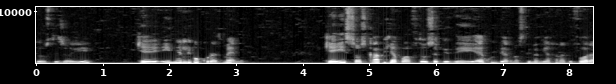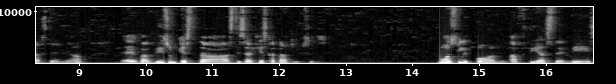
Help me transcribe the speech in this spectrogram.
τους τη ζωή και είναι λίγο κουρασμένοι. Και ίσως κάποιοι από αυτούς, επειδή έχουν διαγνωστεί με μια θανατηφόρα ασθένεια, ε, βαδίζουν και στα, στις αρχές κατάθλιψης. Πώς λοιπόν αυτοί οι ασθενείς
